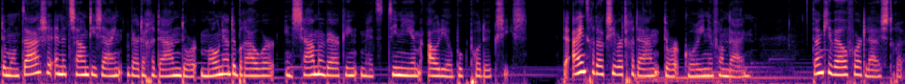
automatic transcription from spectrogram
De montage en het sounddesign werden gedaan door Mona de Brouwer in samenwerking met Tinium Audioboekproducties. De eindredactie werd gedaan door Corine van Duin. Dankjewel voor het luisteren.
